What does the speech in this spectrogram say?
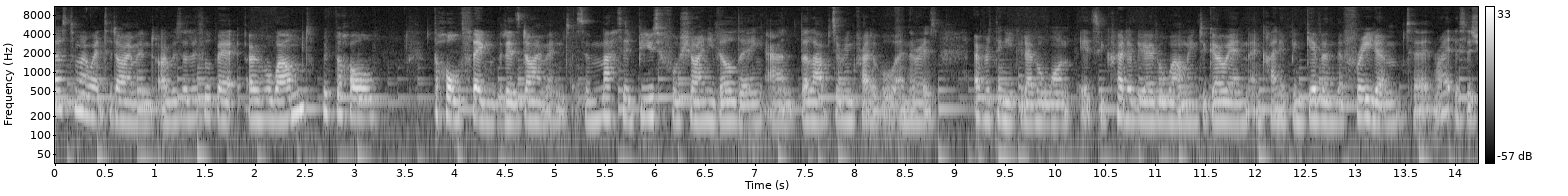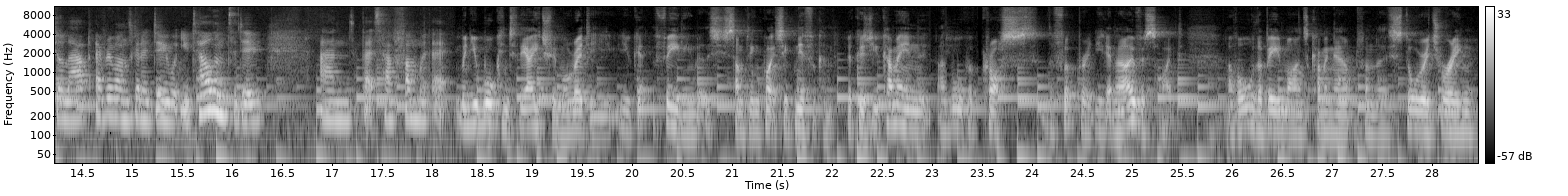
first time I went to Diamond, I was a little bit overwhelmed with the whole the whole thing that is Diamond. It's a massive, beautiful, shiny building, and the labs are incredible, and there is everything you could ever want. It's incredibly overwhelming to go in and kind of been given the freedom to, right, this is your lab, everyone's going to do what you tell them to do and let's have fun with it. When you walk into the atrium already, you get the feeling that this is something quite significant because you come in and walk across the footprint, you get an oversight of all the beam lines coming out from the storage ring,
